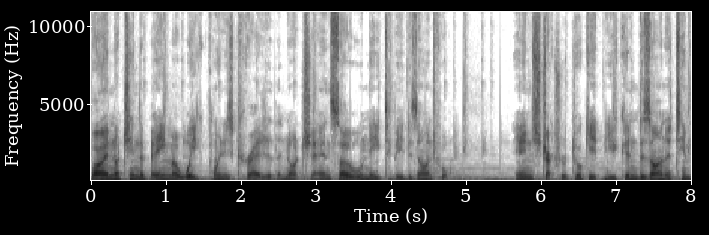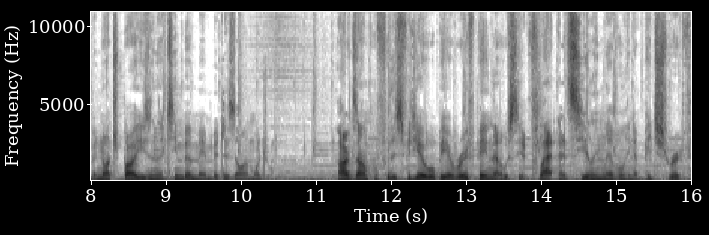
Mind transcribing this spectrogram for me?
By notching the beam, a weak point is created at the notch and so it will need to be designed for. In Structural Toolkit, you can design a timber notch by using the Timber Member Design module. Our example for this video will be a roof beam that will sit flat at ceiling level in a pitched roof,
